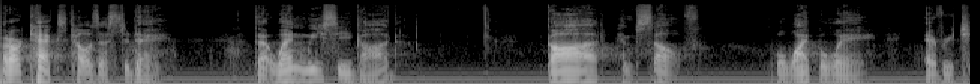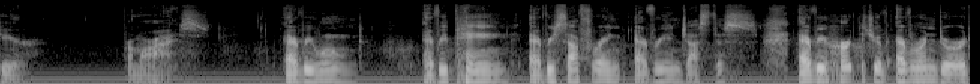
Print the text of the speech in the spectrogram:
But our text tells us today that when we see God, God Himself will wipe away every tear from our eyes. Every wound, every pain, every suffering, every injustice, every hurt that you have ever endured,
